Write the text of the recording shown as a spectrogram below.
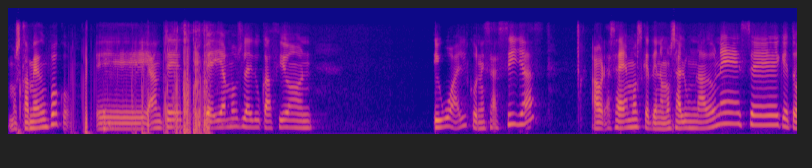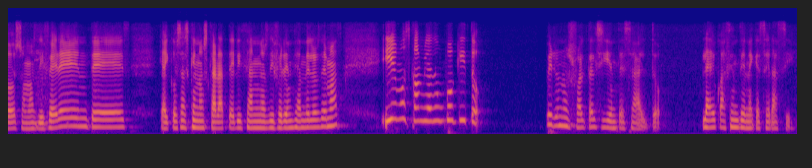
hemos cambiado un poco. Eh, antes veíamos la educación igual, con esas sillas. Ahora sabemos que tenemos alumnado en ese, que todos somos diferentes, que hay cosas que nos caracterizan y nos diferencian de los demás. Y hemos cambiado un poquito, pero nos falta el siguiente salto. La educación tiene que ser así.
